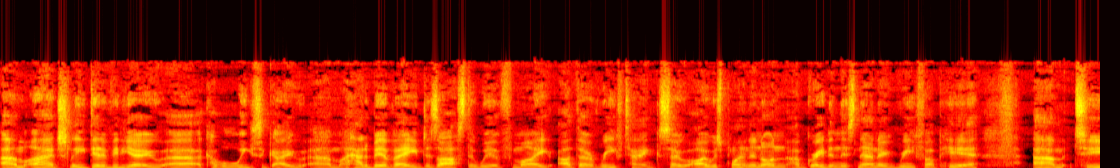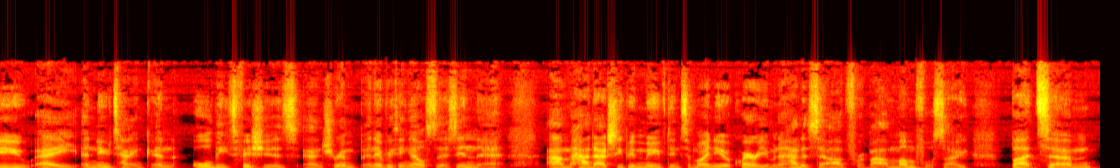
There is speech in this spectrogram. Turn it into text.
Um, I actually did a video uh, a couple of weeks ago. Um, I had a bit of a disaster with my other reef tank, so I was planning on upgrading this nano reef up here um, to a, a new tank, and all these fishes and shrimp and everything else that's in there um, had actually been moved into my new aquarium, and I had it set up for about a month or so, but um,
